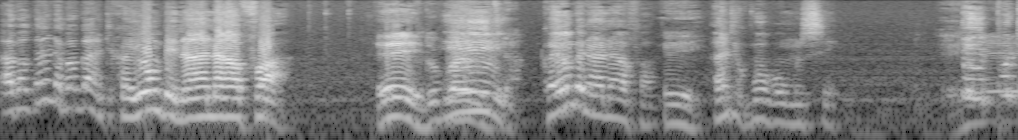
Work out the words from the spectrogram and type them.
abaganda bagaa nti kayombe n'anaafa. Kayombe n'anaafa. Anti kuba omuse. They put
